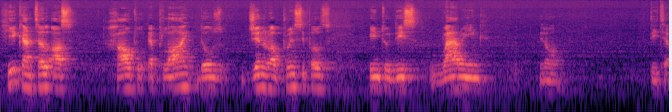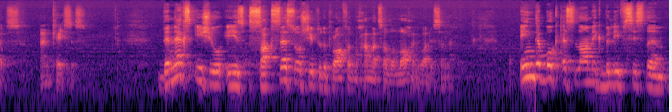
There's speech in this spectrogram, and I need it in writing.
he can tell us how to apply those general principles into these varying, you know, details and cases. The next issue is successorship to the Prophet Muhammad. In the book Islamic Belief System,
